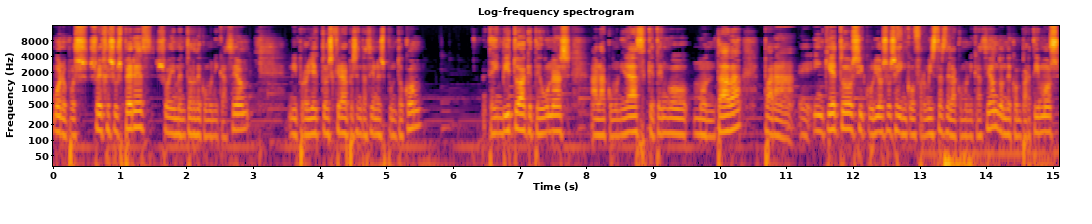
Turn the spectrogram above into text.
Bueno, pues soy Jesús Pérez, soy mentor de comunicación. Mi proyecto es crearpresentaciones.com te invito a que te unas a la comunidad que tengo montada para eh, inquietos y curiosos e inconformistas de la comunicación, donde compartimos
